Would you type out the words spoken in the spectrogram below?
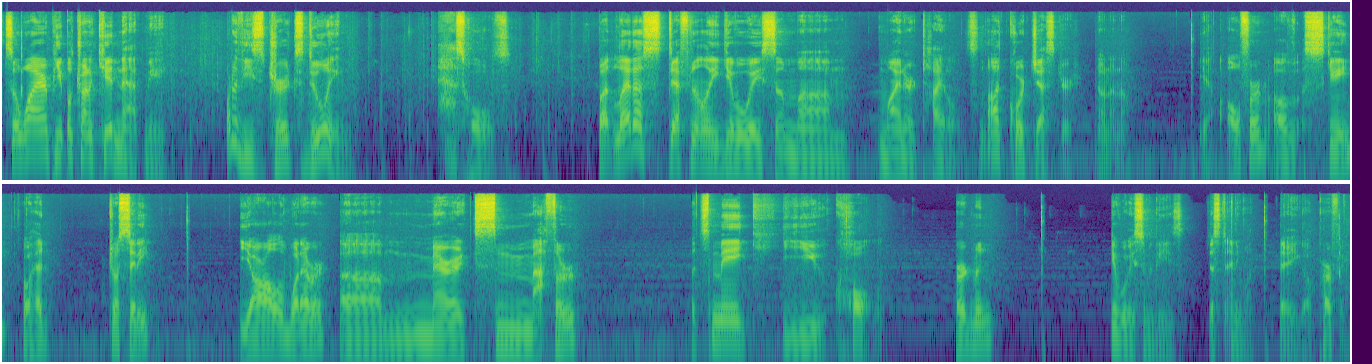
So why aren't people trying to kidnap me? What are these jerks doing? Assholes. But let us definitely give away some um, minor titles. Not court jester. No, no, no. Yeah, Ulfer of Skane. Go ahead. Draw City, Jarl, whatever, uh, Merrick Smather. Let's make you Cole. Herdman. Give away some of these. Just anyone. There you go. Perfect.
